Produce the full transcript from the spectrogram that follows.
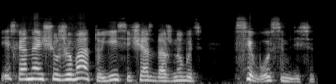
Если она еще жива, то ей сейчас должно быть все восемьдесят.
